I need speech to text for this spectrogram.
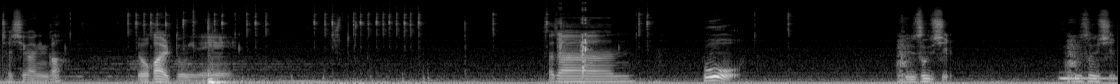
저 시간인가? 여가 활동이네. 짜잔. 오! 근손실. 근손실.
